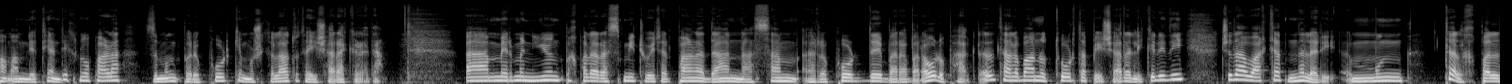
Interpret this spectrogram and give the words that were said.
هم امنیتي اندېښنو په اړه زمونږ په رپورت کې مشکلاتو ته اشاره کړې ده مېرمن یونګ په خپل رسمي ټوئیټر پاڼه دا ناسم رپورت دی برابرولو په حق د طالبانو تور ته په اشاره لیکلي دي چې دا واقعیت نه لري مونږ تل خپل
